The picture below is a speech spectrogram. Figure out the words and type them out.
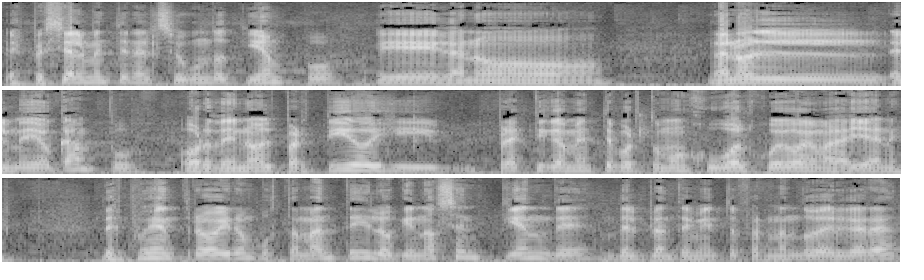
especialmente en el segundo tiempo, eh, ganó ganó el, el mediocampo, ordenó el partido y, prácticamente Puerto Montt jugó el juego de Magallanes. Después entró Byron Bustamante y lo que no se entiende del planteamiento de Fernando Vergara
